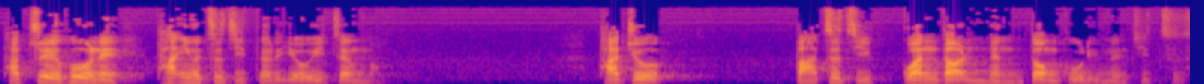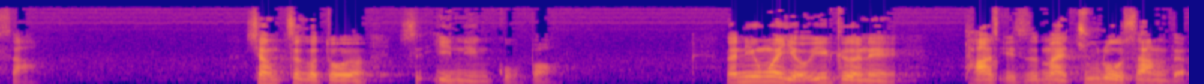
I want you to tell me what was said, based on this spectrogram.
他最后呢，他因为自己得了忧郁症嘛，他就把自己关到冷冻库里面去自杀。像这个都是因缘果报。那另外有一个呢，他也是卖猪肉商的，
